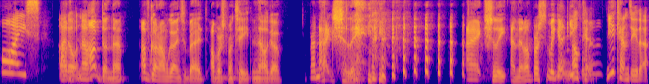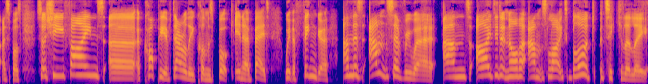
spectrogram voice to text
twice i don't know I've done that. I've gone. I'm going to bed. I'll brush my teeth, and then I'll go. Brandy? Actually, actually, and then I'll brush them again. You okay, can- you can do that, I suppose. So she finds uh, a copy of Daryl Lee Cullum's book in her bed with a finger, and there's ants everywhere. And I didn't know that ants liked blood particularly,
